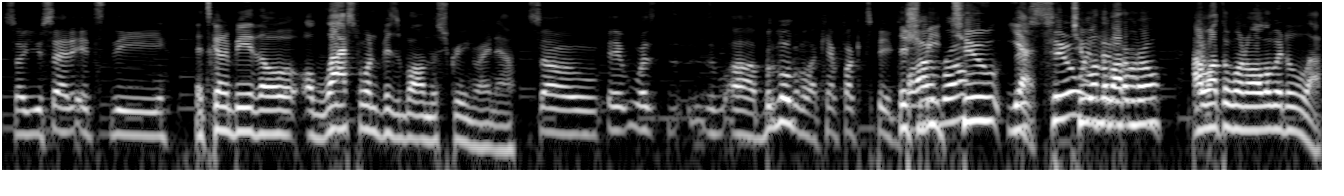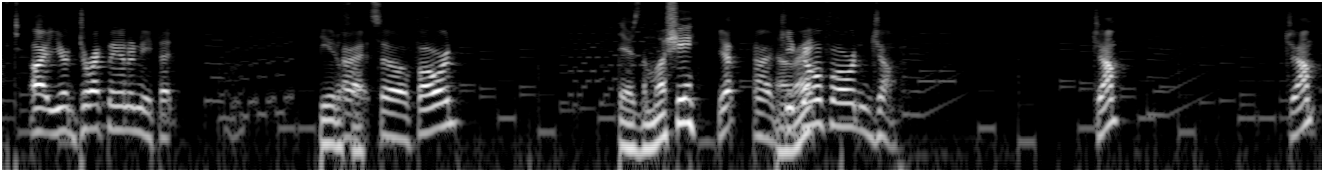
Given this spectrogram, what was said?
So you said it's the It's gonna be the last one visible on the screen right now. so it was uh blah, blah, blah, blah, I can't fucking speak. There Bottom should be row? two. There's Yes, two, two, on the bottom one- row. I want the one all the way to the left. All right, you're directly underneath it. Beautiful. All right, so forward. There's the mushy. Yep. All right, All keep right. going forward and jump. Jump. Jump.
